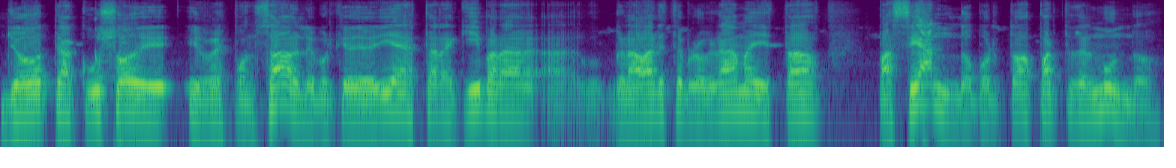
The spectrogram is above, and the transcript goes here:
Yo te acuso de irresponsable porque deberías estar aquí para ah, grabar este programa y estás paseando por todas partes del mundo.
